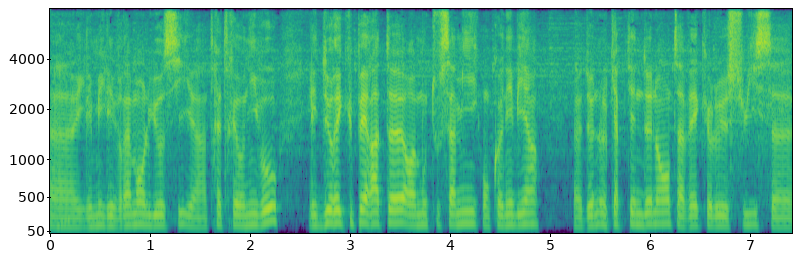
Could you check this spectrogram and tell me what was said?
Euh, il, est, il est vraiment lui aussi à un très très haut niveau. Les deux récupérateurs, Moutoussami, qu'on connaît bien, euh, de, le capitaine de Nantes avec le Suisse, euh,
